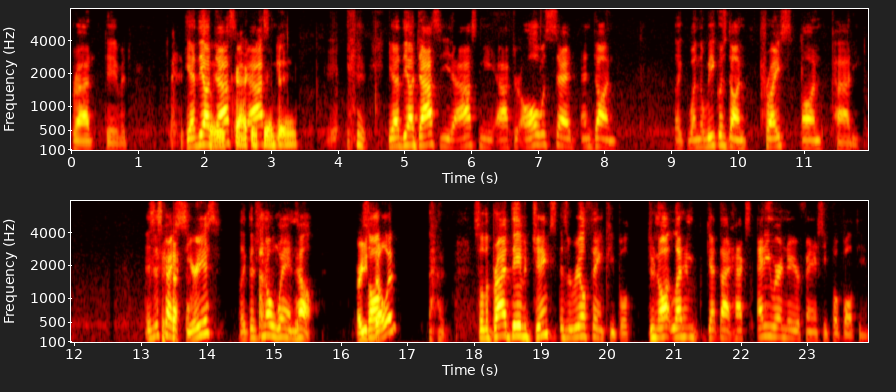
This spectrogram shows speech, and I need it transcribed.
Brad David. He had the audacity to ask me. he had the audacity to ask me after all was said and done, like when the week was done, price on Patty. Is this guy serious? like, there's no way in hell. Are you So- selling? So the Brad David jinx is a real thing, people. Do not let him get that hex anywhere near your fantasy football team.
